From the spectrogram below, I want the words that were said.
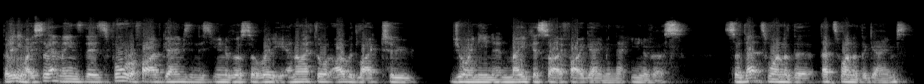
But anyway, so that means there's four or five games in this universe already, and I thought I would like to join in and make a sci-fi game in that universe. So that's one of the that's one of the games.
